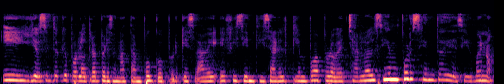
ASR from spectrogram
Y yo siento que por la otra persona tampoco, porque sabe eficientizar el tiempo, aprovecharlo al 100% y decir, bueno,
